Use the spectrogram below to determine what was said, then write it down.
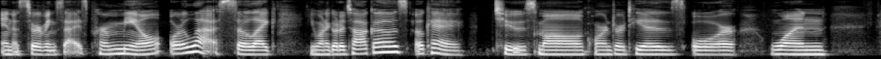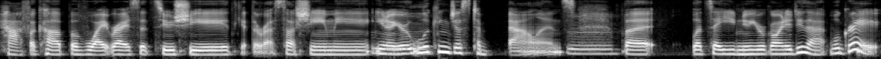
in a serving size per meal or less. So, like, you want to go to tacos? Okay, two small corn tortillas or one half a cup of white rice at sushi, get the rest sashimi. You know, you're mm. looking just to balance. Mm. But let's say you knew you were going to do that. Well, great.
